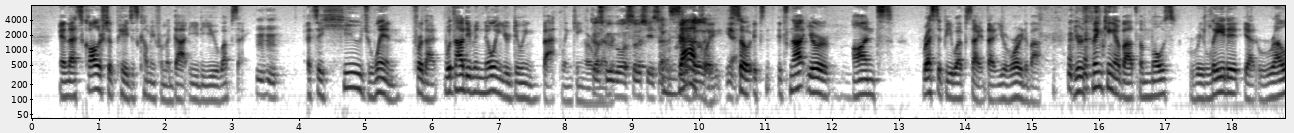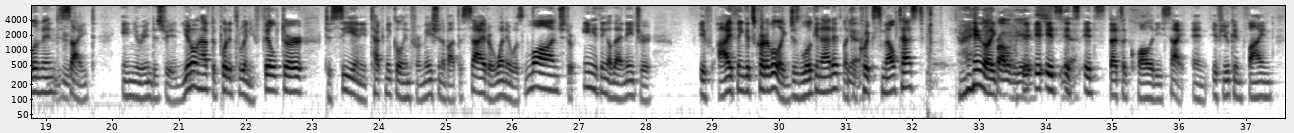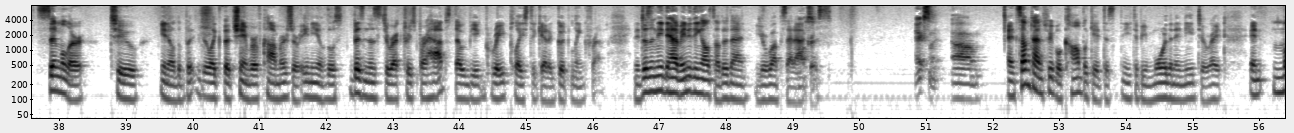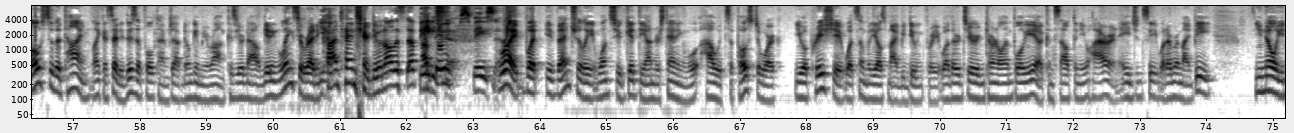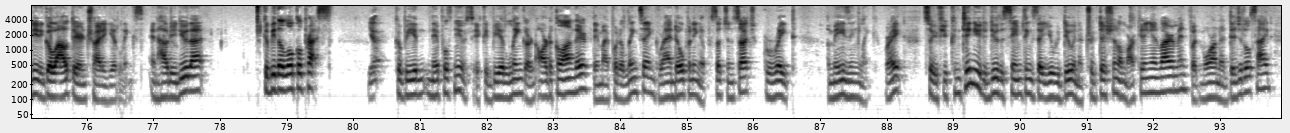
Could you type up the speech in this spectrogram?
and that scholarship page is coming from a .edu website, Mm-hmm. it's a huge win for that without even knowing you're doing backlinking or Because. Google associates that Exactly. Yeah. So it's it's not your aunt's recipe website that you're worried about. You're thinking about the most related yet relevant Mm-hmm. site in your industry, and you don't have to put it through any filter to see any technical information about the site or when it was launched or anything of that nature. If I think it's credible, like just looking at it, like Yeah. a quick smell test, right? Like Probably it- it's yeah. it's it's that's a quality site, and if you can find similar to you know the like the Chamber of Commerce or any of those business directories, perhaps that would be a great place to get a good link from. It doesn't need to have anything else other than your website Awesome. address. Excellent. Um, And sometimes people complicate this need to be more than they need to, right? And most of the time, like I said, it is a full time job. Don't get me wrong, because you're now getting links, you're writing Yeah. content, you're doing all this stuff, Baby updating. steps. Baby steps. Right, but eventually, once you get the understanding of how it's supposed to work, you appreciate what somebody else might be doing for you, whether it's your internal employee, a consultant you hire, an agency, whatever it might be. You know you need to go out there and try to get links. And how do you do that? It could be the local press. Yep. Could be Naples News. It could be a link or an article on there. They might put a link saying grand opening of such and such. Great, amazing link, right? So if you continue to do the same things that you would do in a traditional marketing environment, but more on a digital side,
